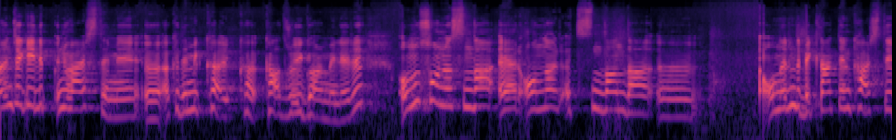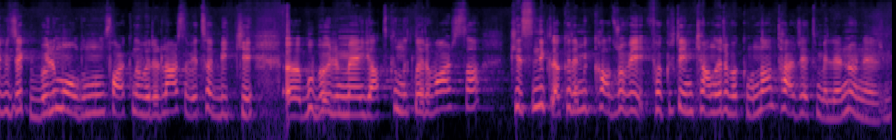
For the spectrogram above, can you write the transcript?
Önce gelip üniversitemi, e, akademik ka- ka- kadroyu görmeleri. Onun sonrasında eğer onlar açısından da e, onların da beklentilerini karşılayabilecek bir bölüm olduğunun farkına varırlarsa ve tabii ki e, bu bölüme yatkınlıkları varsa kesinlikle akademik kadro ve fakülte imkanları bakımından tercih etmelerini öneririm.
